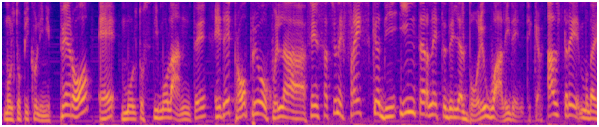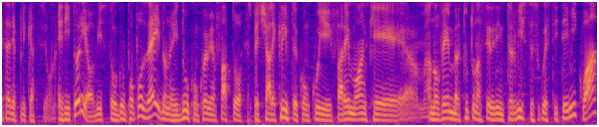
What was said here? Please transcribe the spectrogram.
molto piccolini, però è molto stimolante ed è proprio quella sensazione fresca di internet degli albori, uguale, identica. Altre modalità di applicazione. Editoria, ho visto gruppo Poseidon e i due con cui abbiamo fatto speciale cripto e con cui faremo anche eh, a novembre tutta una serie di interviste su questi temi qua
